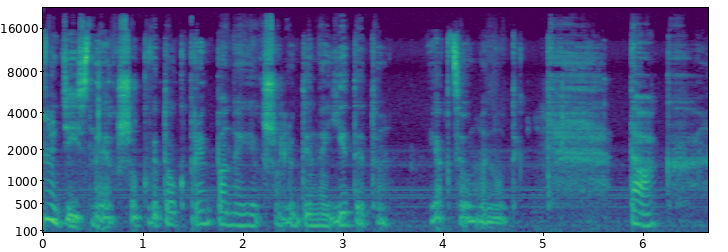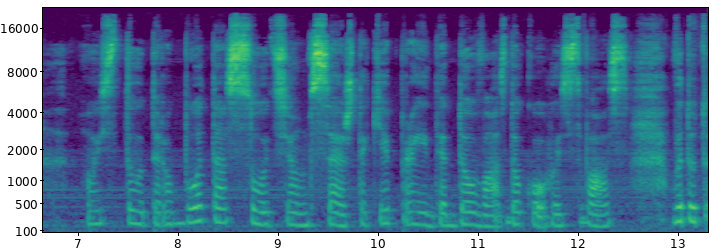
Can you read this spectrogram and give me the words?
Ну, дійсно, якщо квиток придбаний, якщо людина їде, то як це оминути? Так, ось тут робота з соціум все ж таки прийде до вас, до когось з вас. Ви тут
